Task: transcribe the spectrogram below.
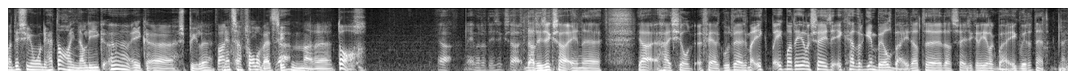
Maar deze jongen die heeft toch al in de league eh, ik eh, spelen. Net zijn volle wedstrijd, maar eh, toch. Ja, nee, maar dat is ik zo. Dat is ik zo. En eh, ja, hij zal verder goed wezen. Maar ik, ik moet eerlijk zeggen, ik heb er geen beeld bij. Dat, eh dat zeg ik er eerlijk bij. Ik weet het net. Nee.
